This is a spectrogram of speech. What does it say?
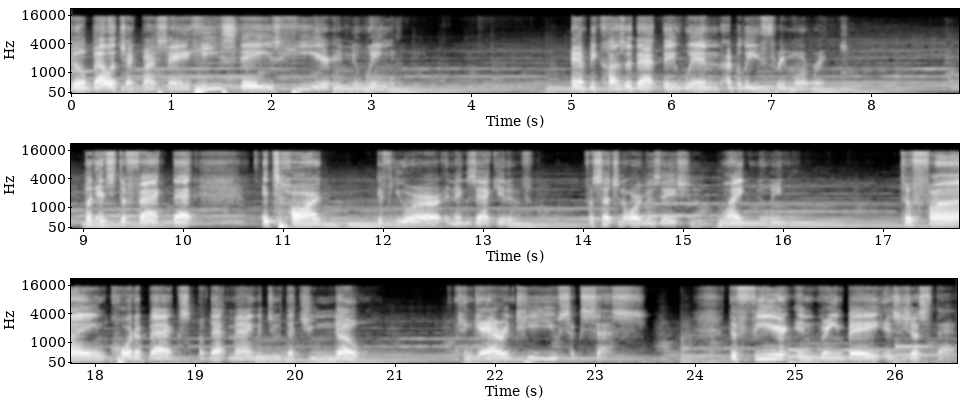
Bill Belichick by saying he stays here in New England And because of that, they win, I believe, three more rings. But it's the fact that it's hard if you are an executive for such an organization like New England to find quarterbacks of that magnitude that you know can guarantee you success. The fear in Green Bay is just that.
